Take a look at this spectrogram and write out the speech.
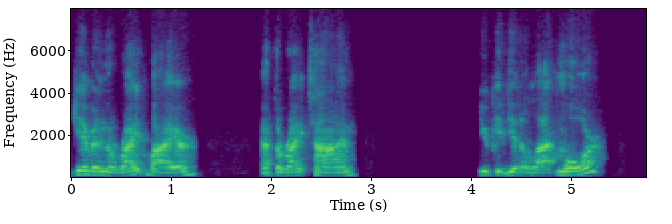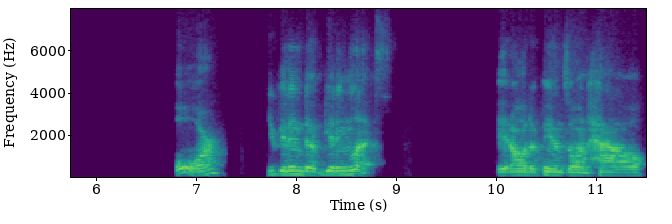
given the right buyer at the right time, you could get a lot more, or you could end up getting less. It all depends on how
